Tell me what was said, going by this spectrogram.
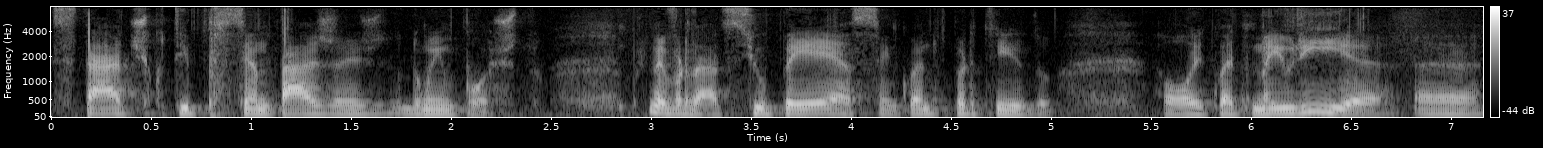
se está a discutir percentagens de um imposto. Porque, na verdade, se o PS, enquanto partido, ou enquanto maioria ah,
